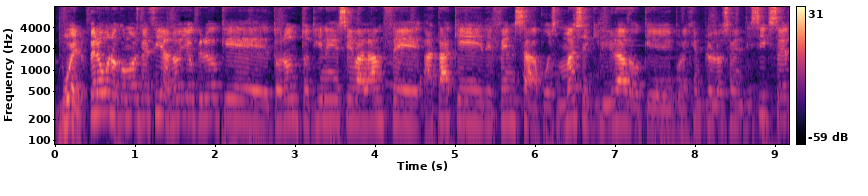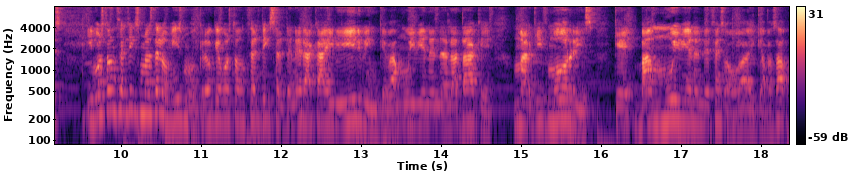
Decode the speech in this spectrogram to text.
bueno. Pero bueno, como os decía, ¿no? Yo creo que Toronto tiene ese balance ataque-defensa pues más equilibrado que, por ejemplo, los 76ers. Y Boston Celtics más de lo mismo. Creo que Boston Celtics al tener a Kyrie Irving, que va muy bien en el ataque, Marquise Morris, que va muy bien en defensa. ¿qué ha pasado?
